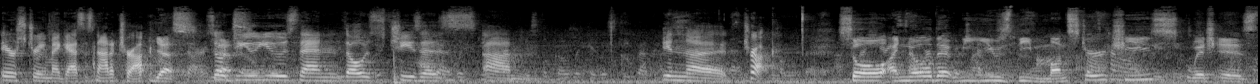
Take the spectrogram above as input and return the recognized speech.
Airstream. I guess it's not a truck. Yes. So, yes. do you use then those cheeses um, in the truck? So I know that we use the Munster cheese, which is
